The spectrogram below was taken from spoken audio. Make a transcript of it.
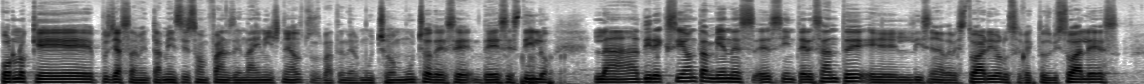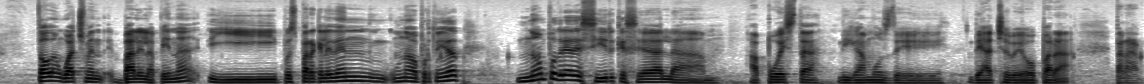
Por lo que, pues ya saben, también si son fans de Nine Inch Nails, pues va a tener mucho, mucho de ese, de ese estilo. La dirección también es, es interesante, el diseño de vestuario, los efectos visuales, todo en Watchmen vale la pena y pues para que le den una oportunidad, no podría decir que sea la apuesta, digamos, de, de HBO para, para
